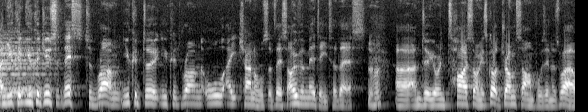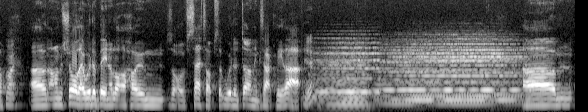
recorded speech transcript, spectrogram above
and you could you could use this to run. You could do you could run all eight channels of this over MIDI to this, Uh-huh. uh, and do your entire song. It's got drum samples in as well. Right. Uh, and I'm sure there would have been a lot of home sort of setups that would have done exactly that. Yeah. Um,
